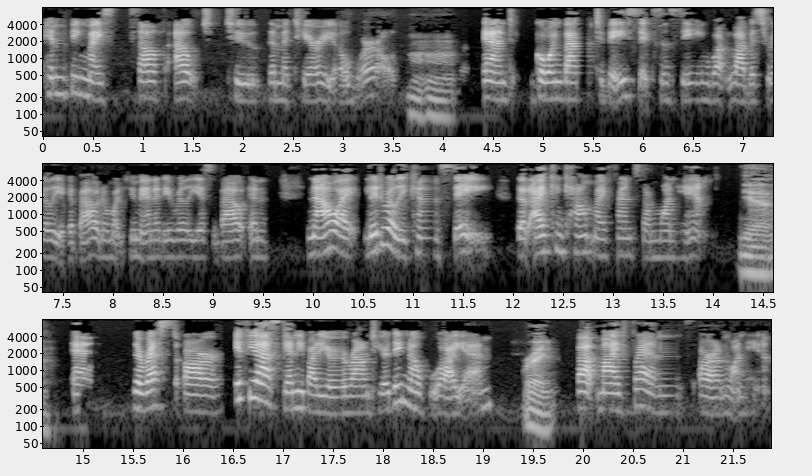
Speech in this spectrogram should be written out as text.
pimping myself out to the material world. Mm-hmm. And going back to basics and seeing what love is really about and what humanity really is about. And now I literally can say that I can count my friends on one hand. Yeah. And the rest are, if you ask anybody around here, they know who I am. Right. But my friends are on one hand.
